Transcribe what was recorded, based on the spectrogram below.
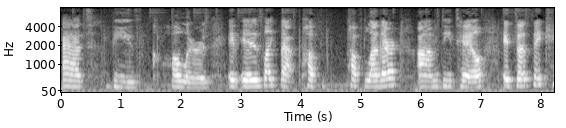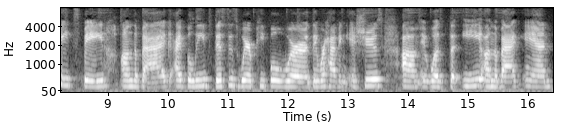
at these colors. It is like that puff, puffed leather um, detail. It does say Kate Spade on the bag. I believe this is where people were, they were having issues. Um, it was the E on the bag and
